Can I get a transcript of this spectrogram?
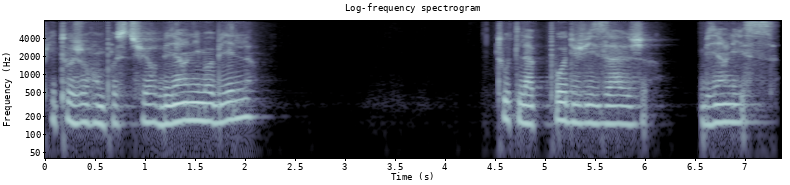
Puis toujours en posture bien immobile, toute la peau du visage bien lisse.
